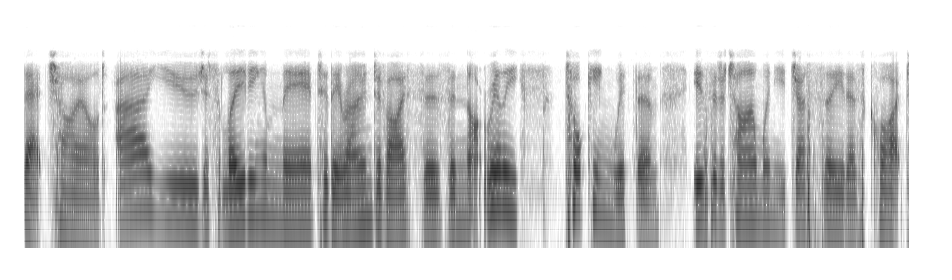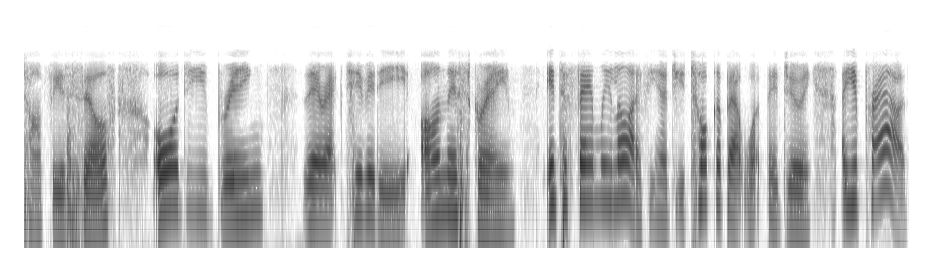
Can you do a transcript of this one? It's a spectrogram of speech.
that child? Are you just leaving them there to their own devices and not really talking with them? Is it a time when you just see it as quiet time for yourself? Or do you bring their activity on their screen into family life. You know, do you talk about what they're doing? Are you proud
